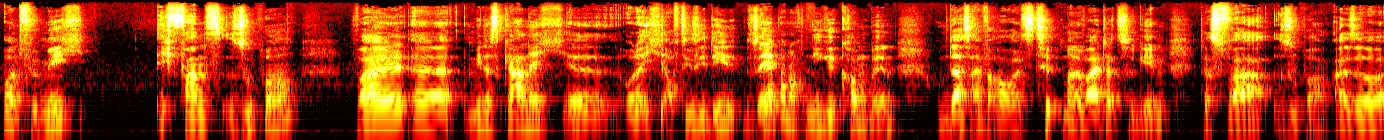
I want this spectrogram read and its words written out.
Und für mich, ich fand es super. weil äh, mir das gar nicht, äh, oder ich auf diese Idee selber noch nie gekommen bin, um das einfach auch als Tipp mal weiterzugeben. Das war super. Also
